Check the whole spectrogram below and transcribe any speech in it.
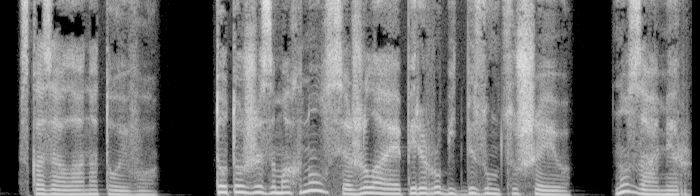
— сказала она Тоеву. Тот уже замахнулся, желая перерубить безумцу шею, но замер,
